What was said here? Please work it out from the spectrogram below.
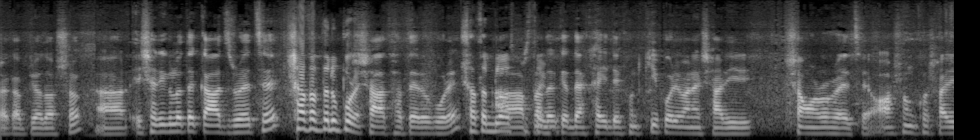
টাকা প্রিয় দর্শক। আর এই শাড়িগুলোতে কাজ রয়েছে সাত হাতের উপরে। সাত হাতের উপরে। আপনাদেরকে দেখাই দেখুন কি পরিমাণে শাড়ি সমারোহ রয়েছে অসংখ্য শাড়ি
